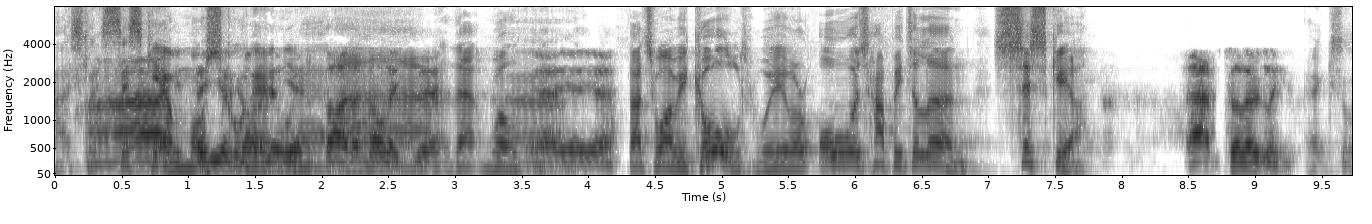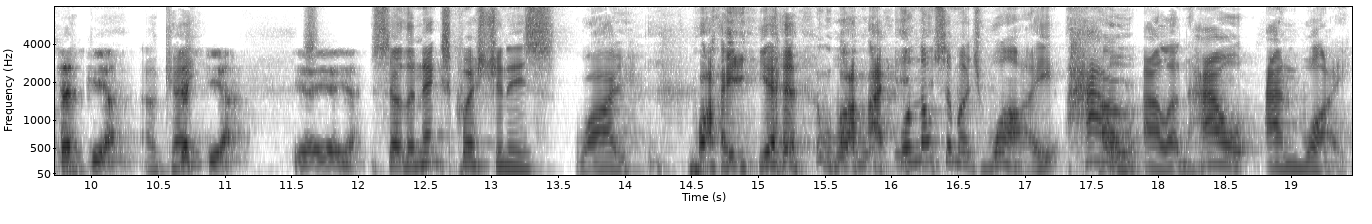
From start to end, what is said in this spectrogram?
Ah, it's like Siskia, you see, Moscow You've got a then, little yeah. insider knowledge Ah, there. That well, Yeah, yeah, yeah. that's why we called. We were always happy to learn. Siskia. Absolutely. Excellent. Siskia. Okay. Siskia. Yeah, yeah, yeah. So the next question is, Why? Why? yeah, Why? Well, not so much why, how, Alan, how and why.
